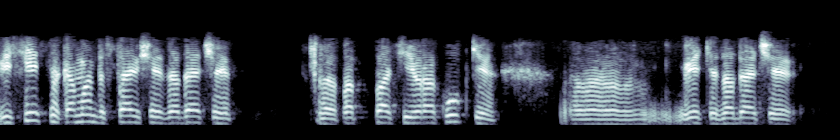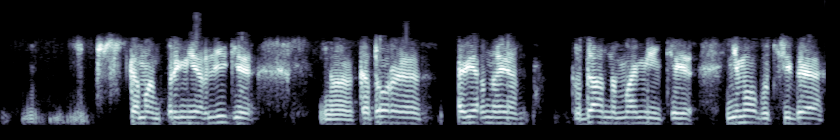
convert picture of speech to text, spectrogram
естественно, команда, ставящая задачи э, попасть в Еврокубки, э, эти задачи команд премьер-лиги, э, которые, наверное, в данном моменте не могут себя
